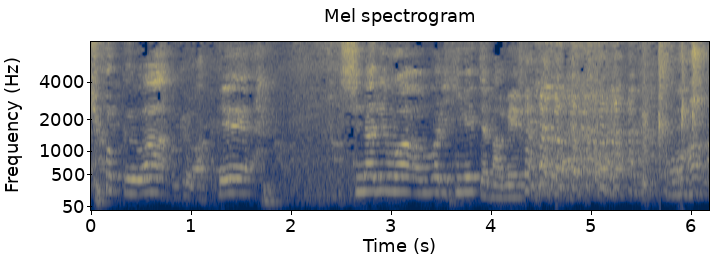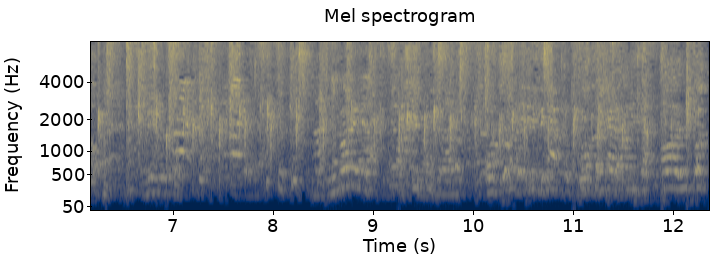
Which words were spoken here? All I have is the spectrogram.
教訓は、えーシナリオはあんまりひねっちゃダメ。うまいあ、よかっ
